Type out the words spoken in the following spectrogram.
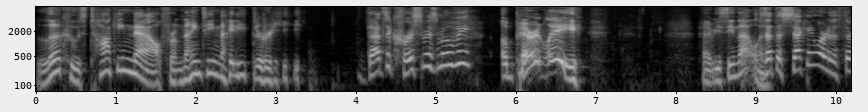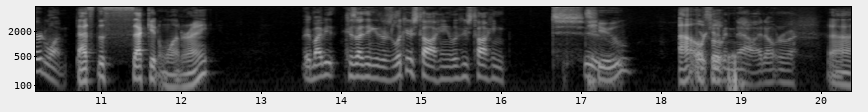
Look who's talking now from 1993. That's a Christmas movie? Apparently. Have you seen that one? Is that the second one or the third one? That's the second one, right? It might be because I think there's Look Who's Talking, Look Who's Talking two. Two. Or Oh, it could have been now. I don't remember. uh,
